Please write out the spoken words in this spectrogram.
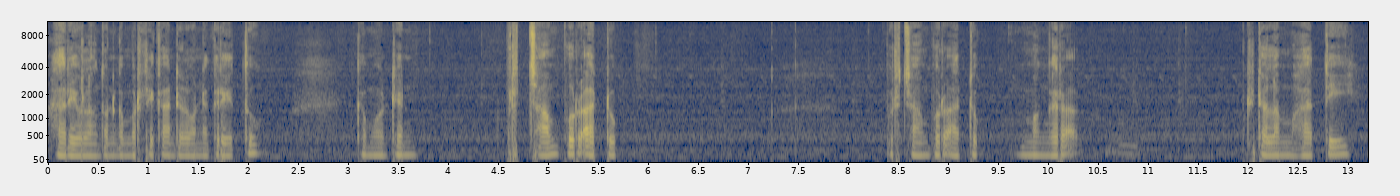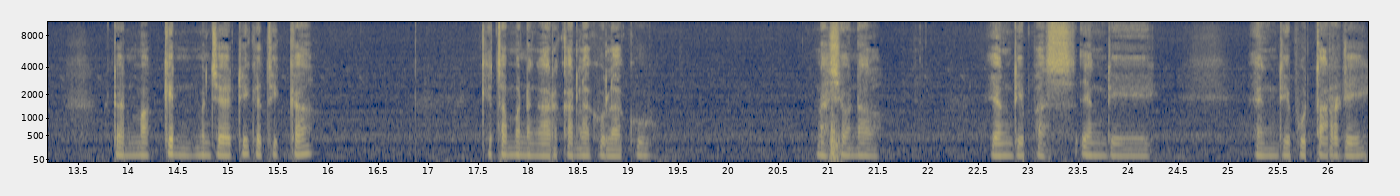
hari ulang tahun kemerdekaan di luar negeri itu kemudian bercampur aduk bercampur aduk menggerak di dalam hati dan makin menjadi ketika kita mendengarkan lagu-lagu nasional yang dipas yang di yang diputar di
